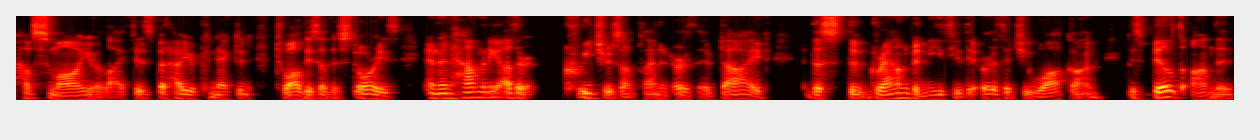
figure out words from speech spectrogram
how small your life is, but how you're connected to all these other stories, and then how many other creatures on planet Earth have died the, the ground beneath you, the earth that you walk on, is built on the,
